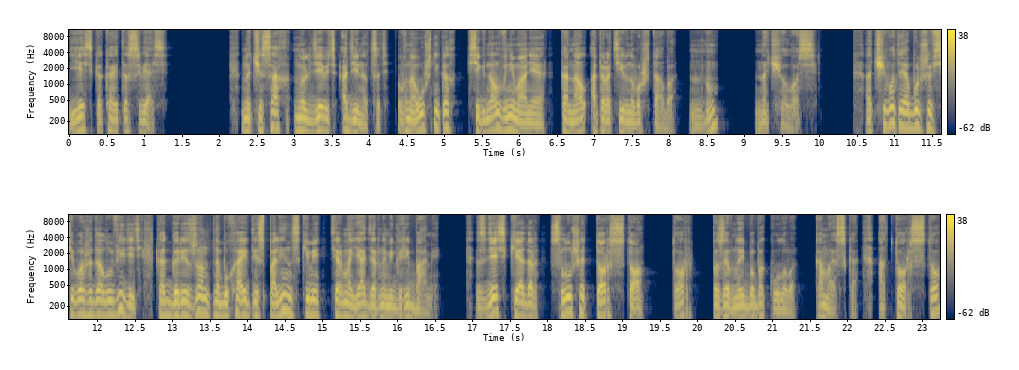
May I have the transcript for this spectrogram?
есть какая-то связь? На часах 09.11. В наушниках сигнал внимания, канал оперативного штаба. Ну, началось. Отчего-то я больше всего ожидал увидеть, как горизонт набухает исполинскими термоядерными грибами. Здесь кедр, слушать Тор-100. Тор позывной Бабакулова, Камеска, а Тор-100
